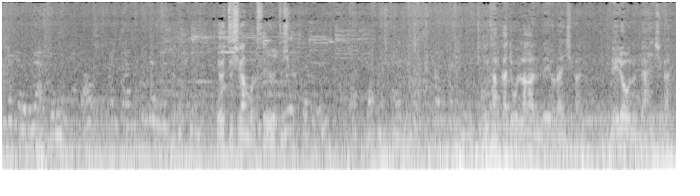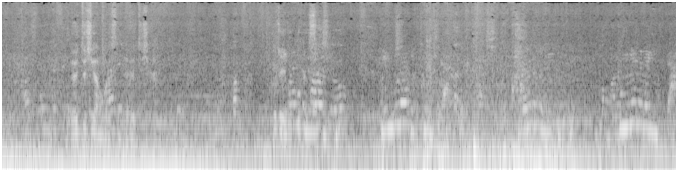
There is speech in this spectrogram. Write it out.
승객 여러분의 안전을 위하여 항상 손잡이를 잡으시기 바랍니다. 12시간 걸었어요, 12시간. 여러분, 버스가 도착하면 정상까지 올라가는데 11시간, 내려오는데 1시간. 12시간 걸었습니다, 12시간. 도저히 못 걷겠어요. 민구랑 입구입니다. 다음 정류소는 국민은행입니다.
